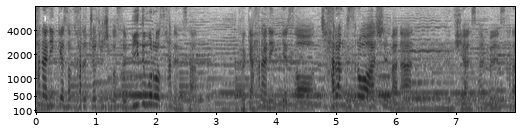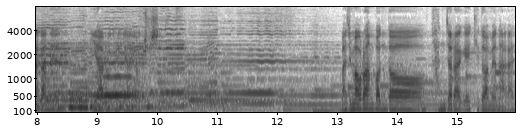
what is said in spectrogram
하나님께서 가르쳐 주신 것을 믿음으로 사는 삶. 그렇게 하나님께서 자랑스러워 하실 만한 그 귀한 삶을 살아가는 이 하루 되게 하여 주시옵소서. 마지막으로 한 번 더 간절하게 기도하며 나갈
